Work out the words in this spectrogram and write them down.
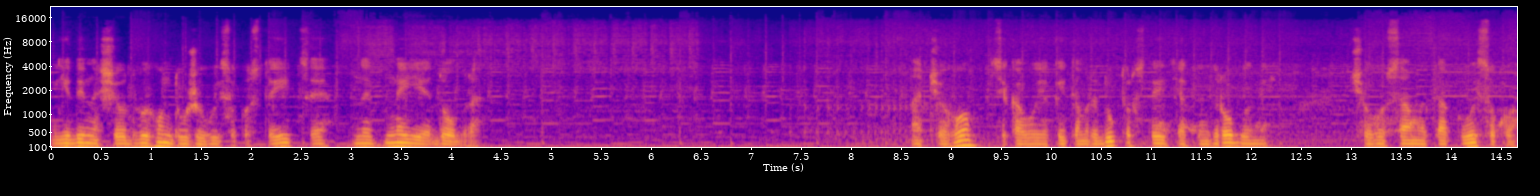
Єдине, що двигун дуже високо стоїть, це не, не є добре. Чого? Цікаво, який там редуктор стоїть, як він зроблений, чого саме так високо.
